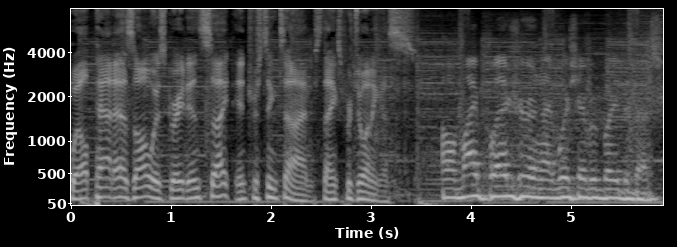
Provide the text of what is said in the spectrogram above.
Well, Pat, as always, great insight, interesting times. Thanks for joining us. Oh, my pleasure, and I wish everybody the best.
